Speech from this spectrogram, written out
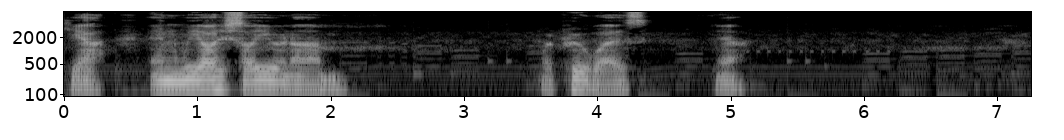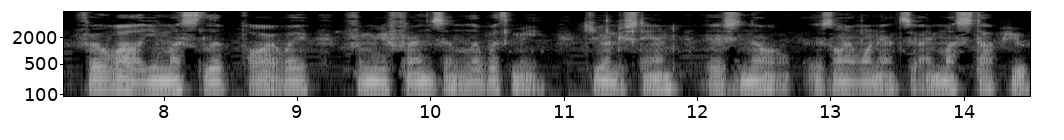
Yeah, and we always saw you in, um, where Poo was. Yeah. For a while, you must live far away from your friends and live with me. Do you understand? There's no, there's only one answer. I must stop you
